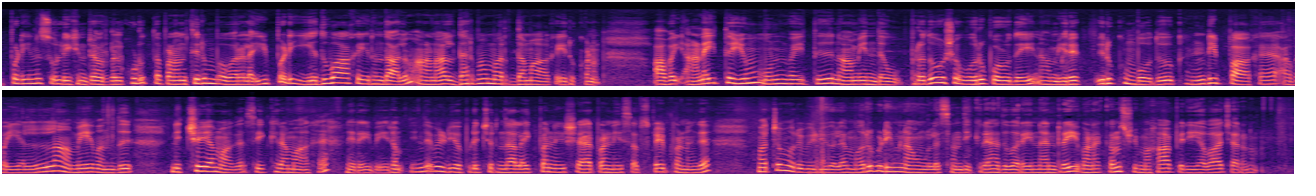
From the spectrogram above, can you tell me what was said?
இப்படின்னு சொல்லுகின்றவர்கள் கொடுத்த பணம் திரும்ப வரலை. இப்படி எதுவாக இருந்தாலும் ஆனால் தர்மமர்த்தமாக இருக்கணும். அவை அனைத்தையும் முன்வைத்து நாம் இந்த பிரதோஷ ஒரு பொழுதை நாம் இரு இருக்கும்போது கண்டிப்பாக அவை எல்லாமே வந்து நிச்சயமாக சீக்கிரமாக நிறைவேறும். இந்த வீடியோ பிடிச்சிருந்தால் லைக் பண்ணி ஷேர் பண்ணி சப்ஸ்கிரைப் பண்ணுங்கள் மற்றும் ஒரு வீடியோவில் மறுபடியும் நான் உங்களை சந்திக்கிறேன். அதுவரை நன்றி வணக்கம். ஸ்ரீ மகா பெரியவா சரணம்.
